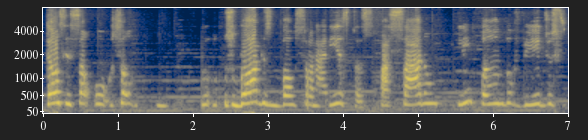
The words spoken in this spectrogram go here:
Então, assim, são, são os blogs bolsonaristas passaram limpando vídeos,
